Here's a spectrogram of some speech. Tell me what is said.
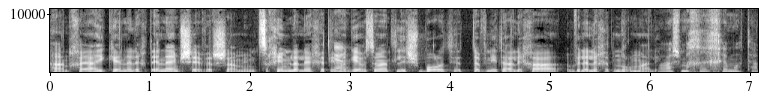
ההנחיה היא כן ללכת, אין להם שבר שם, הם צריכים ללכת כן. עם הגבס על מנת לשבור את תבנית ההליכה וללכת נורמלי. ממש מכריחים אותם.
